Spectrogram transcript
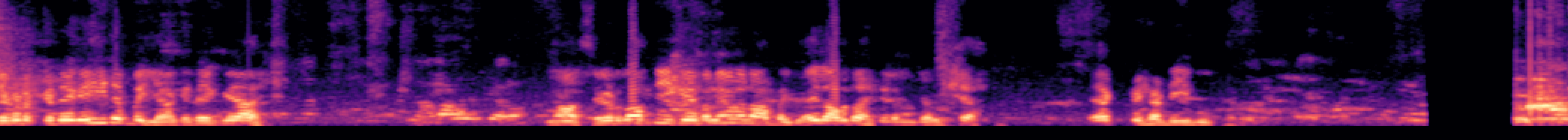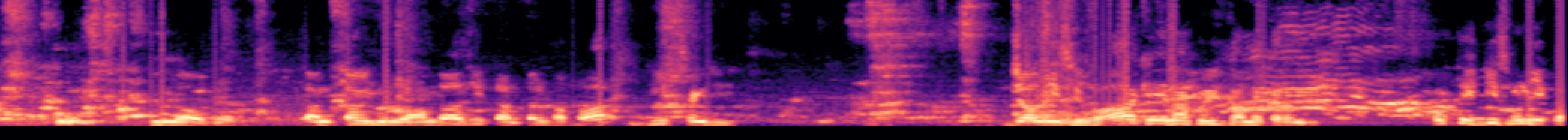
ਸਿਗਰਟ ਕਿਤੇ ਗਈ ਤੇ ਭਈਆ ਕਿਤੇ ਗਿਆ ਨਾ ਸਿਗਰਟ ਲੱਭਦੀ ਕੇ ਬੰਨੇ ਉਹਦਾ ਨਾ ਭਈਆ ਹੀ ਲੱਭਦਾ ਸੀ ਕਿਤੇ ਚੱਲ ਗਿਆ ਇੱਕ ਛੱਡੀ ਬੂਥੇ ਲੋ ਧੰਨ ਧੰਨ ਗੁਰੂ ਰਾਮਦਾਸ ਜੀ, ਧੰਨ ਧੰਨ ਬਾਬਾ ਦੀਪ ਸਿੰਘ ਜੀ। ਜਲਦੀ ਸੇ ਕੇ ਨਾ ਕੋਈ ਗੱਲ ਕਰਨ ਦੀ। ਉੱਥੇ ਏਡੀ ਸੋਹਣੀ ਇੱਕ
